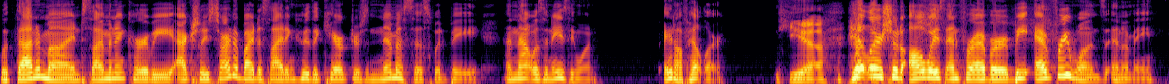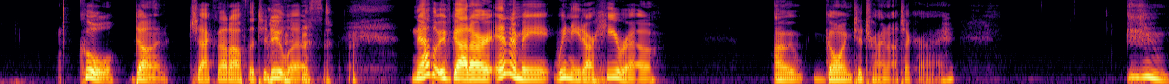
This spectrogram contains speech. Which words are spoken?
With that in mind, Simon and Kirby actually started by deciding who the character's nemesis would be, and that was an easy one Adolf Hitler. Yeah. Hitler should always and forever be everyone's enemy. Cool, done. Check that off the to do list. now that we've got our enemy, we need our hero. I'm going to try not to cry.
